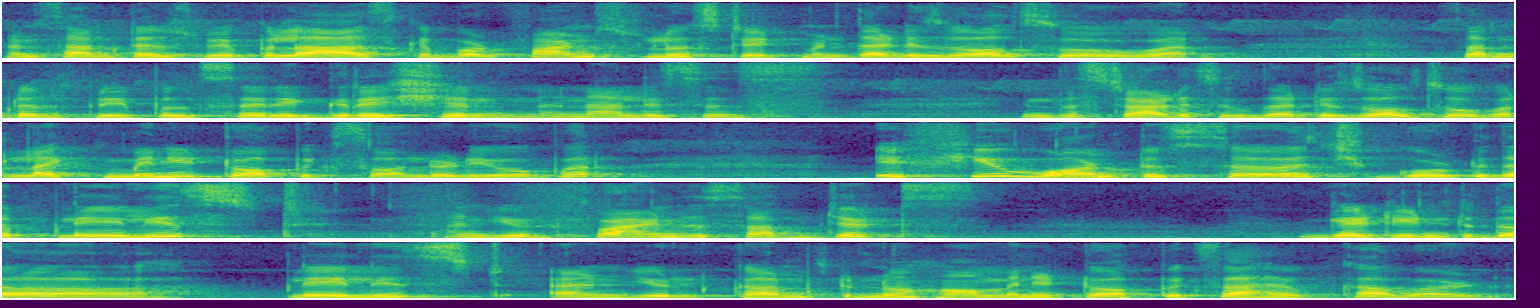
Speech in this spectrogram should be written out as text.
And sometimes people ask about funds flow statement that is also over. Sometimes people say regression analysis. In the statistics that is also over. Like many topics already over if you want to search, go to the playlist and you'll find the subjects, get into the playlist and you'll come to know how many topics I have covered.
